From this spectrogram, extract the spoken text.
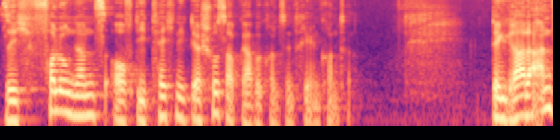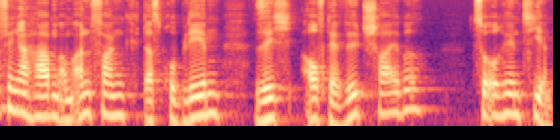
sich voll und ganz auf die Technik der Schussabgabe konzentrieren konnte. Denn gerade Anfänger haben am Anfang das Problem, sich auf der Wildscheibe zu orientieren,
